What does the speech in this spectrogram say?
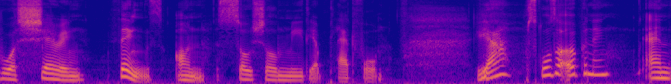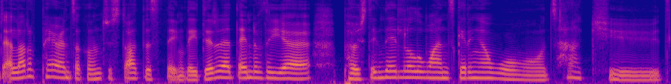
who are sharing things on social media platforms. Yeah, schools are opening. And a lot of parents are going to start this thing. They did it at the end of the year, posting their little ones getting awards. How cute.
